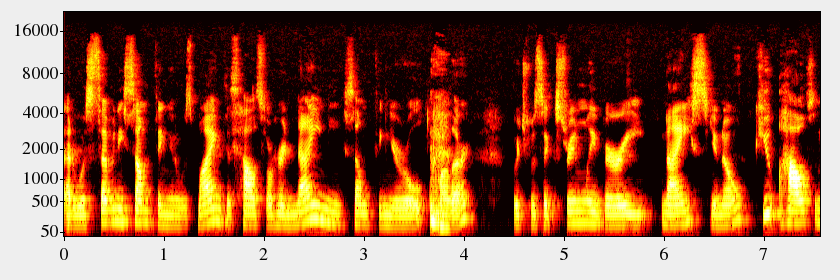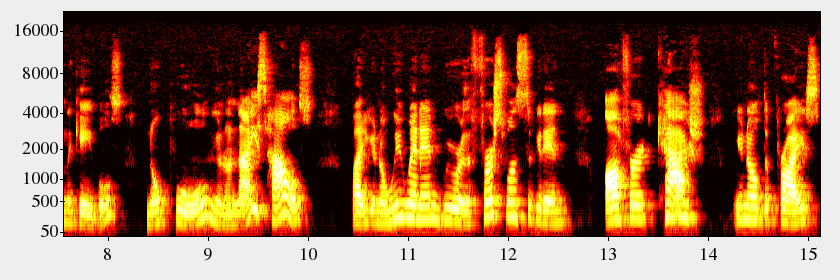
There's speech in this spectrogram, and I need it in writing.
that was 70 something and was buying this house for her 90 something year old mother which was extremely very nice you know cute house in the gables no pool you know nice house but you know we went in we were the first ones to get in offered cash you know the price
